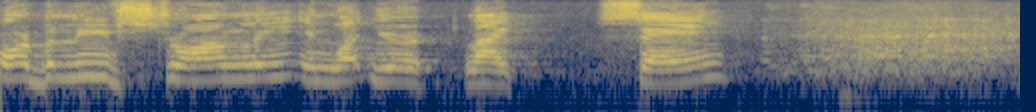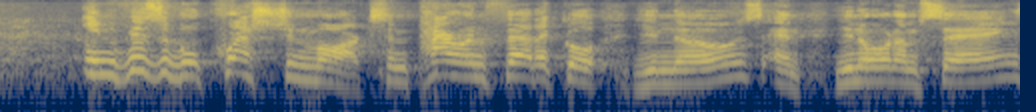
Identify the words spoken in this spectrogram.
or believe strongly in what you're, like, saying. Invisible question marks and parenthetical you knows and you know what I'm saying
